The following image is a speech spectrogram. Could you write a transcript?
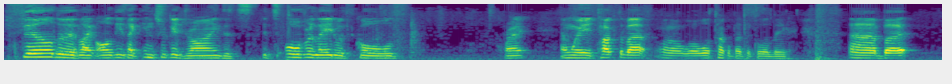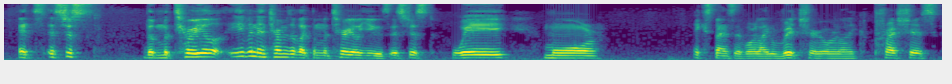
filled with like all these like intricate drawings. It's it's overlaid with gold, right? And we talked about well, well talk about the gold later. Uh, but it's it's just the material, even in terms of like the material used, it's just way more expensive or like richer or like precious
